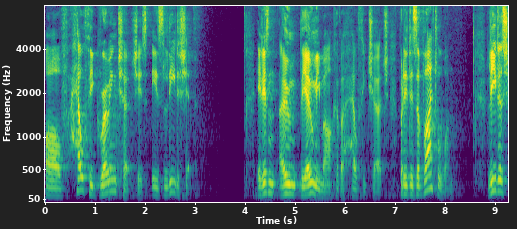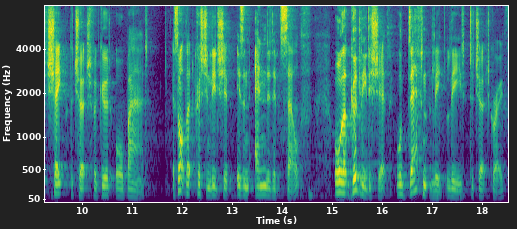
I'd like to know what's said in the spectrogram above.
of healthy, growing churches is leadership. It isn't the only mark of a healthy church, but it is a vital one. Leaders shape the church for good or bad. It's not that Christian leadership is an end in itself, or that good leadership will definitely lead to church growth.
